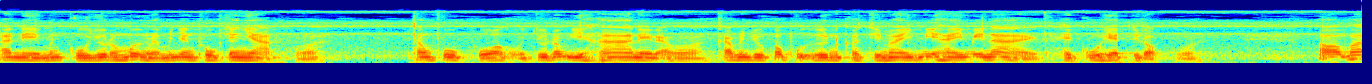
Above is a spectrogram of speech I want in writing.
อันนี้มันกูอยู่น้ำมึงนะมันยังทุกข์ยังยากคนว่าทั้งผู้ผัวของอยู่น้ำอีห้านี่แหละว่าการเป็นอยู่กับผู้อื่นก็จะไม่มีให้ไม่น่าให้กูเฮ็ดอยู่ดอกว่าเอามา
